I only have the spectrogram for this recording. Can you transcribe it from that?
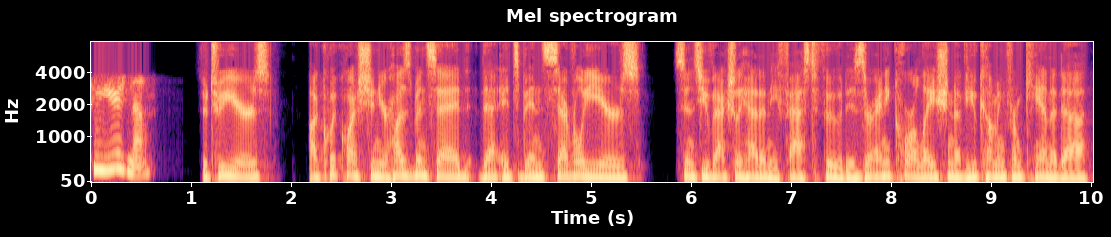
two years now. So, two years. A quick question. Your husband said that it's been several years since you've actually had any fast food. Is there any correlation of you coming from Canada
